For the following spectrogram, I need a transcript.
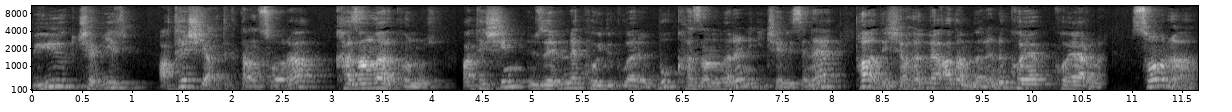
Büyükçe bir ateş yaktıktan sonra kazanlar konur. Ateşin üzerine koydukları bu kazanların içerisine padişahı ve adamlarını koyarlar. Sonra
